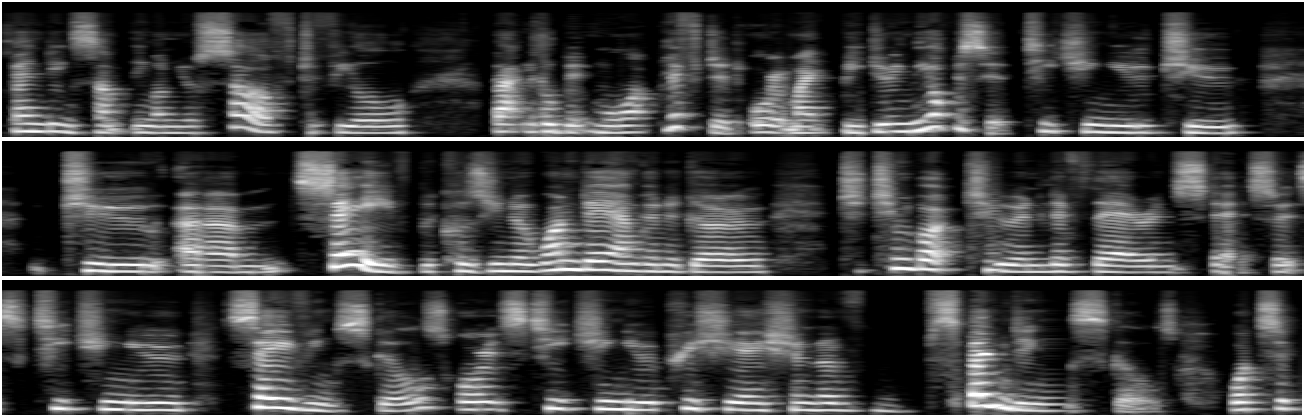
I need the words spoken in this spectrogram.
spending something on yourself to feel that little bit more uplifted or it might be doing the opposite teaching you to to um, save because you know one day i'm going to go to timbuktu and live there instead so it's teaching you saving skills or it's teaching you appreciation of spending skills what's it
